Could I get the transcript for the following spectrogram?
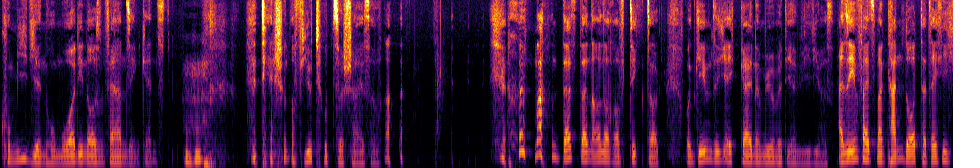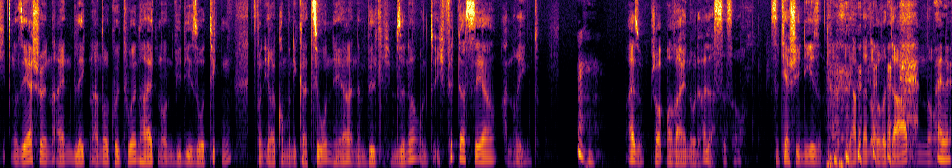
Comedian-Humor, den du aus dem Fernsehen kennst. Mhm. Der schon auf YouTube zur Scheiße war und machen das dann auch noch auf TikTok und geben sich echt keine Mühe mit ihren Videos. Also jedenfalls, man kann dort tatsächlich einen sehr schönen Einblick in andere Kulturen halten und wie die so ticken, von ihrer Kommunikation her in einem bildlichen Sinne. Und ich finde das sehr anregend. Mhm. Also schaut mal rein oder lasst es auch. Das sind ja Chinesen. Ne? Die haben dann eure Daten. Alle,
